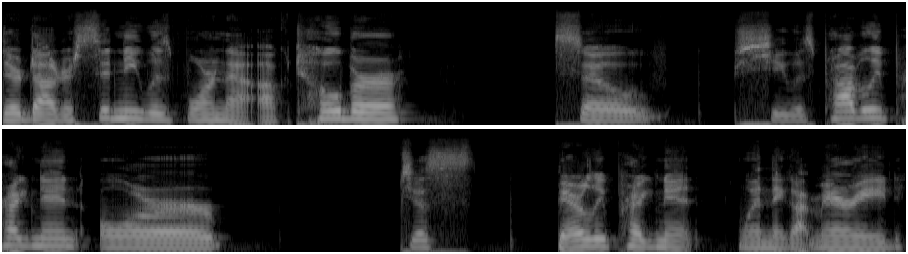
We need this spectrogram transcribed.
Their daughter Sydney was born that October. So she was probably pregnant or just barely pregnant when they got married.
